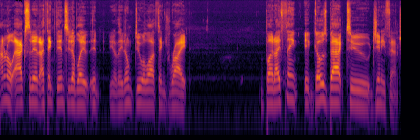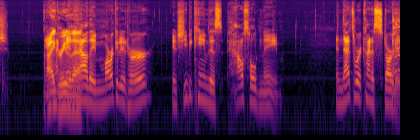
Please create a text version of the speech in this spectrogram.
I don't know accident. I think the NCAA, it, you know, they don't do a lot of things right. But I think it goes back to Jennie Finch. I agree with and that. How they marketed her, and she became this household name, and that's where it kind of started.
